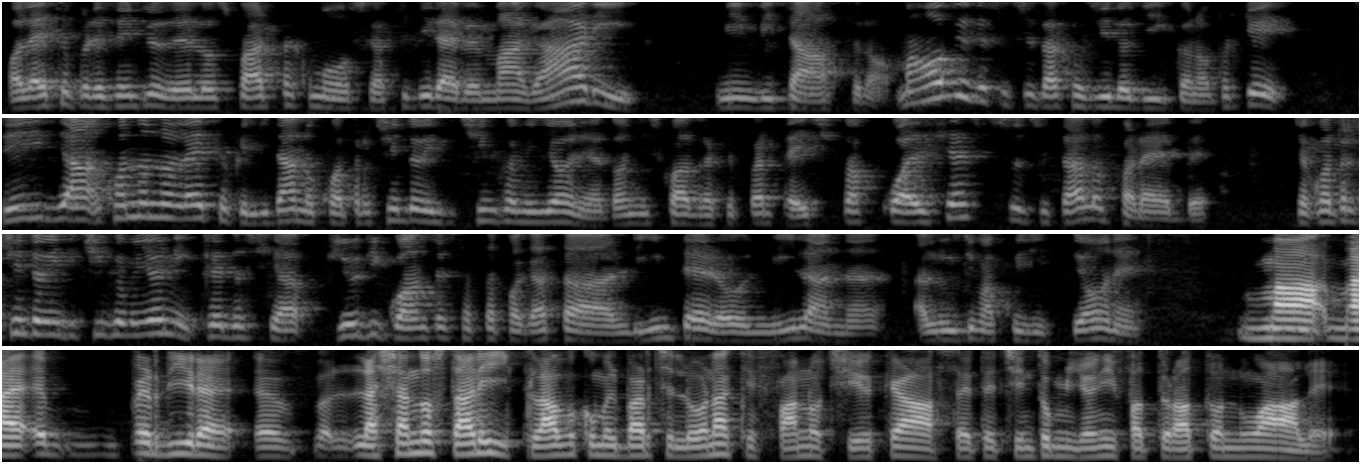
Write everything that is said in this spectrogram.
Ho letto per esempio dello Spartak Mosca che direbbe magari mi invitassero, ma ovvio che società così lo dicono perché da, quando hanno letto che gli danno 425 milioni ad ogni squadra che partecipa, qualsiasi società lo farebbe. Cioè 425 milioni credo sia più di quanto è stata pagata l'Inter o il Milan all'ultima acquisizione. Ma, ma eh, per dire, eh, lasciando stare i club come il Barcellona che fanno circa 700 milioni di fatturato annuale,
